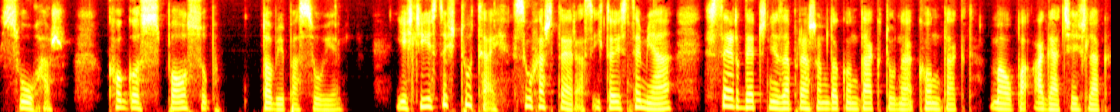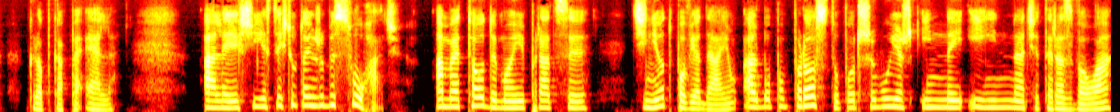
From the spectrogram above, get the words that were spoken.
słuchasz, kogo sposób tobie pasuje. Jeśli jesteś tutaj, słuchasz teraz i to jestem ja, serdecznie zapraszam do kontaktu na kontakt małpaagacieślak.pl. Ale jeśli jesteś tutaj, żeby słuchać, a metody mojej pracy ci nie odpowiadają, albo po prostu potrzebujesz innej i inna cię teraz woła,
